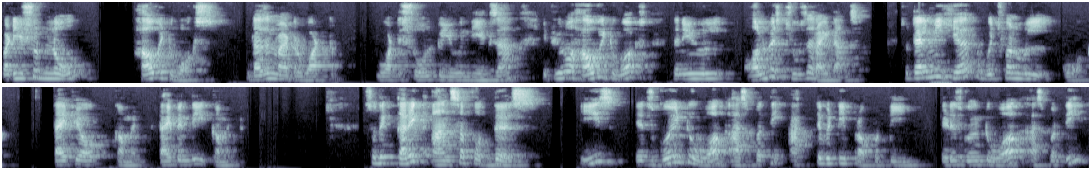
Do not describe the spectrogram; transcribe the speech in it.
But you should know how it works. Doesn't matter what what is shown to you in the exam. If you know how it works then you will always choose the right answer. So tell me here which one will work? Type your comment. Type in the comment. So the correct answer for this is it's going to work as per the activity property. It is going to work as per the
